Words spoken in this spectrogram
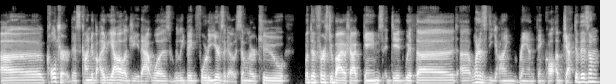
uh culture, this kind of ideology that was really big 40 years ago, similar to what the first two Bioshock games did with uh, uh what is the Ayn Rand thing called? Objectivism?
